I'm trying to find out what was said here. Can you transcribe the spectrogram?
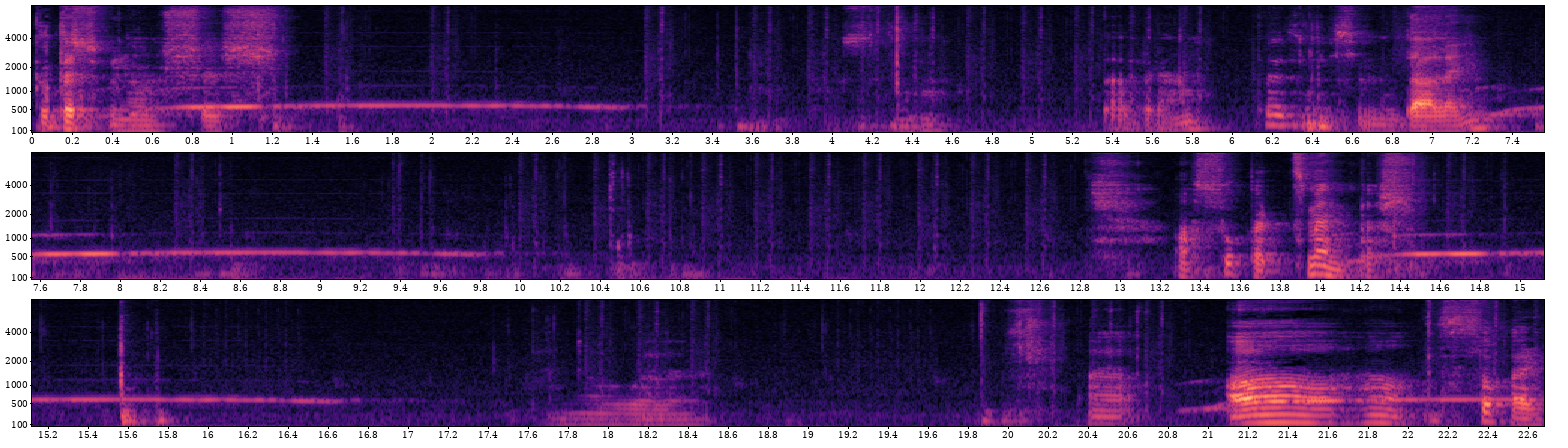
Tu też no szysz. Dobra. To jest lecimy dalej. O super, cmentarz. Aha, super.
